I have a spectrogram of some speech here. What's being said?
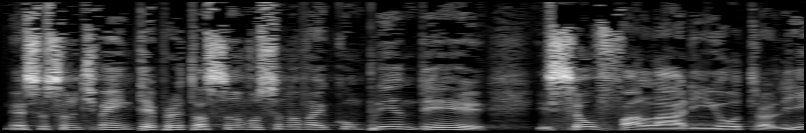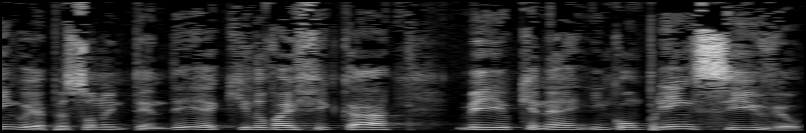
Né? Se você não tiver interpretação, você não vai compreender. E se eu falar em outra língua e a pessoa não entender, aquilo vai ficar meio que né, incompreensível.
